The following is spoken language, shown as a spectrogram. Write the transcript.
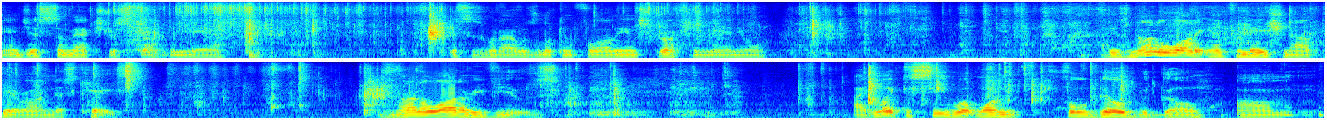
and just some extra stuff in there. This is what I was looking for, the instruction manual. There's not a lot of information out there on this case. Not a lot of reviews. I'd like to see what one full build would go. Um,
